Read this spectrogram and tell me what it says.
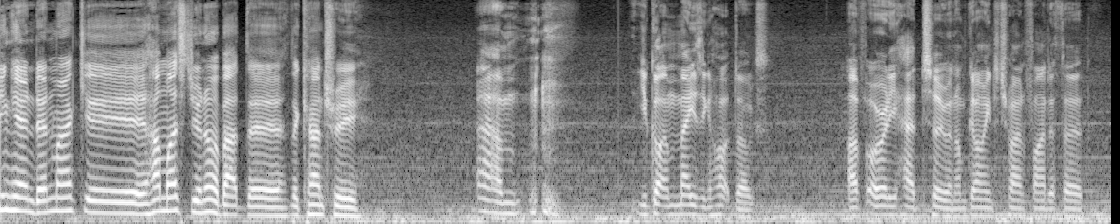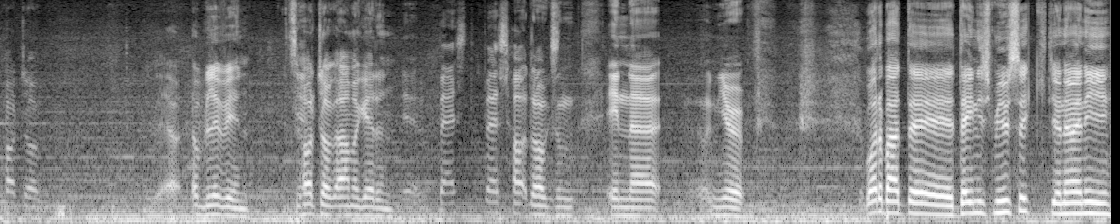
being here in Denmark, uh, how much do you know about the the country? Um, you've got amazing hot dogs. I've already had two, and I'm going to try and find a third. Hot dog. Uh, Oblivion. It's Yeah. hot dog Armageddon. Yeah, best best hot dogs in in uh, in Europe. What about the Danish music? Do you know any?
